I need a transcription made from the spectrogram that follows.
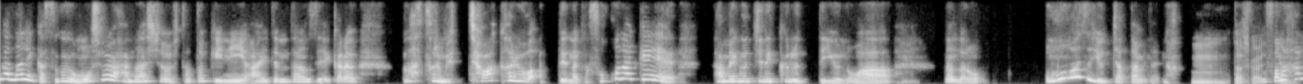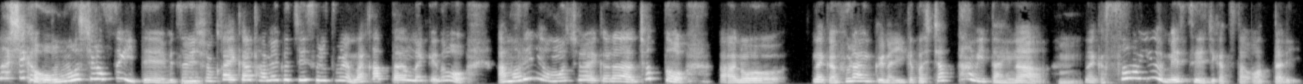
が何かすごい面白い話をしたときに相手の男性から、うわ、それめっちゃわかるわって、なんかそこだけタメ口で来るっていうのは、うんなんだろう、思わず言っちゃったみたいな。うん、確かに。その話が面白すぎて、別に初回からタメ口にするつもりはなかったんだけど、あまりに面白いから、ちょっと、あの、なんかフランクな言い方しちゃったみたいな、うん。なんかそういうメッセージが伝わったり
